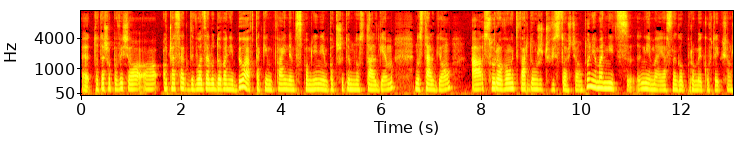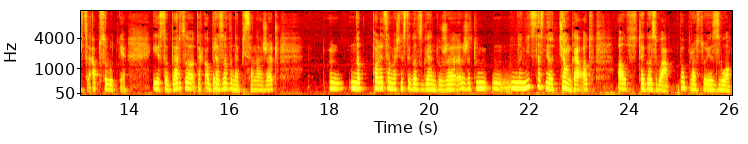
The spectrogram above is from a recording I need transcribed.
E, to też opowieść o, o, o, czasach, gdy władza ludowa nie była w takim fajnym wspomnieniem podszytym nostalgiem, nostalgią, a surową i twardą rzeczywistością. Tu nie ma nic, nie ma jasnego promyku w tej książce, absolutnie. I jest to bardzo tak obrazowo napisana rzecz. Mm, no, polecam właśnie z tego względu, że, że tu no, nic nas nie odciąga od, od tego zła. Po prostu jest zło.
